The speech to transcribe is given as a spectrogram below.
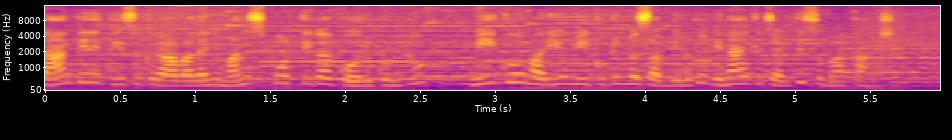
శాంతిని తీసుకురావాలని మనస్ఫూర్తిగా కోరుకుంటూ మీకు మరియు మీ కుటుంబ సభ్యులకు వినాయక చవితి శుభాకాంక్షలు.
